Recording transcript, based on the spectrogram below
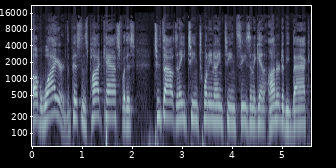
of Wired, the Pistons podcast for this 2018 2019 season. Again, honored to be back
